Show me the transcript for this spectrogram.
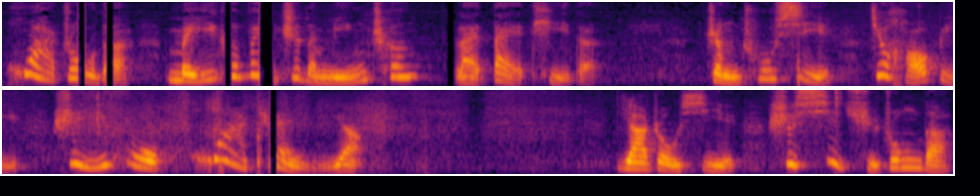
画轴的每一个位置的名称来代替的。整出戏就好比是一幅画卷一样。压轴戏是戏曲中的。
